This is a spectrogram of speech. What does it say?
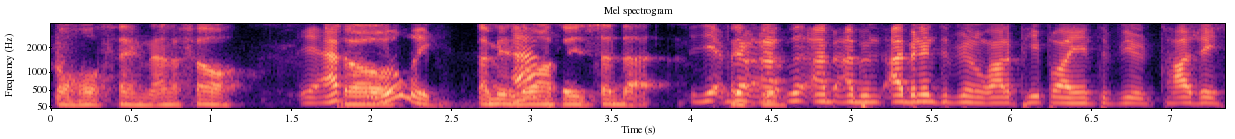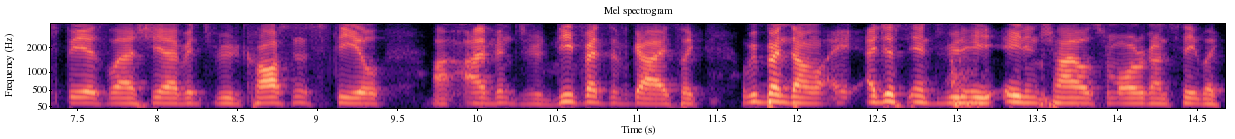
the whole thing, the NFL. Yeah, absolutely. So that means a lot that you said that. Yeah, I, have been I've been interviewing a lot of people. I interviewed Tyjae Spears last year. I've interviewed Carson Steele. I, have interviewed defensive guys. Like we've been down. I, I just interviewed Aiden Childs from Oregon State. Like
